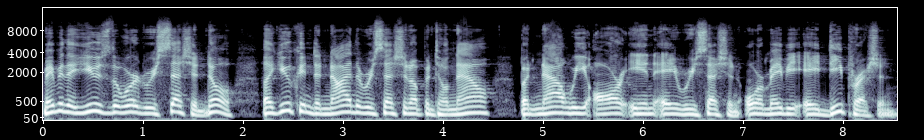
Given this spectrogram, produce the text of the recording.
maybe they use the word recession no like you can deny the recession up until now but now we are in a recession or maybe a depression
